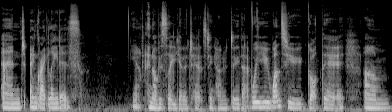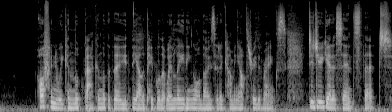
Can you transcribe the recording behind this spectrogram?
and and great leaders. Yeah. And obviously, you get a chance to kind of do that. Were you once you got there? Um, often we can look back and look at the the other people that we're leading or those that are coming up through the ranks. Did you get a sense that?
